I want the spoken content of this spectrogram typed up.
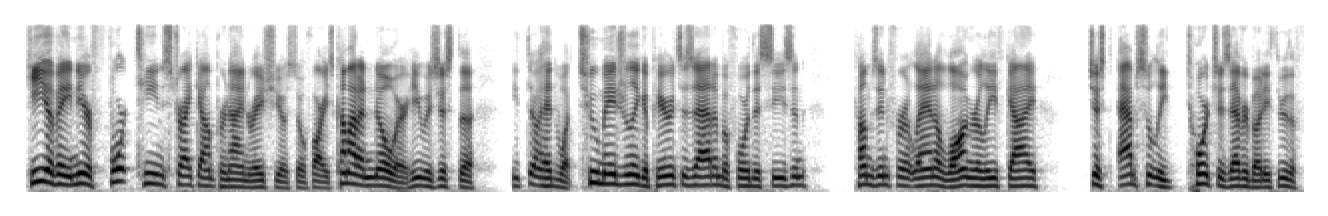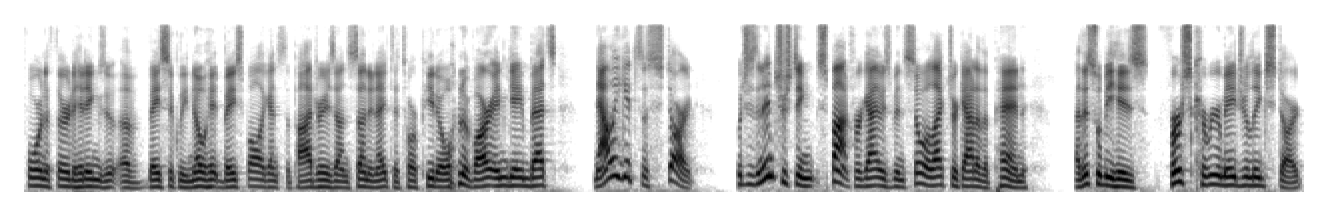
He of a near 14 strikeout per nine ratio so far. He's come out of nowhere. He was just the he had what two major league appearances at him before this season. Comes in for Atlanta, long relief guy, just absolutely torches everybody through the four and a third hittings of basically no hit baseball against the Padres on Sunday night to torpedo one of our in game bets. Now he gets a start, which is an interesting spot for a guy who's been so electric out of the pen. Uh, this will be his first career major league start.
